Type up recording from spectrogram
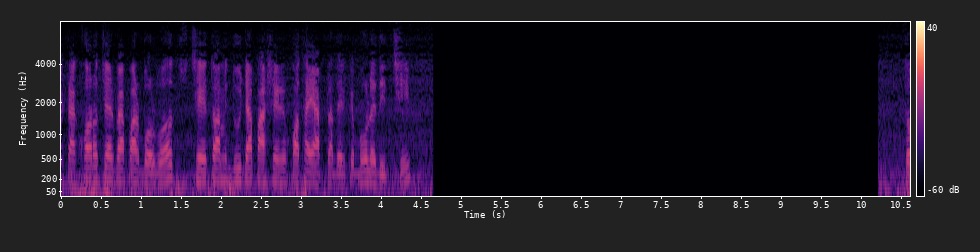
একটা খরচের ব্যাপার বলব, সেহেতু আমি দুইটা পাশের কথাই আপনাদেরকে বলে দিচ্ছি। তো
